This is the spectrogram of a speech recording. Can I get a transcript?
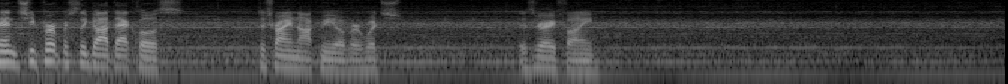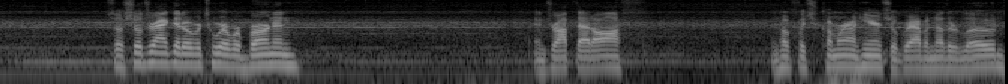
And she purposely got that close to try and knock me over, which is very funny. So she'll drag that over to where we're burning and drop that off. And hopefully she'll come around here and she'll grab another load.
